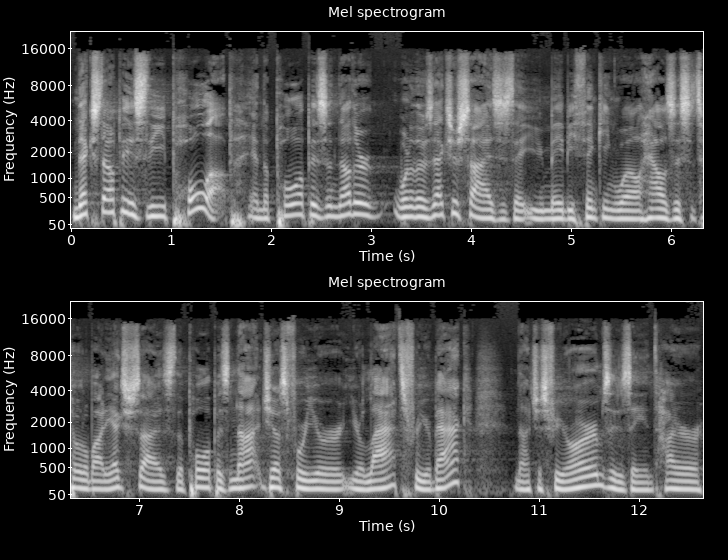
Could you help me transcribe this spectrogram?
Next up is the pull up. And the pull up is another one of those exercises that you may be thinking, well, how is this a total body exercise? The pull up is not just for your, your lats, for your back, not just for your arms. It is an entire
